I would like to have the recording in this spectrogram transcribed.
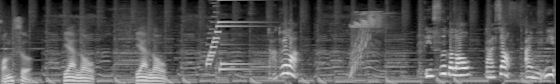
黄色，yellow yellow。答对了。第四个喽，大象艾米丽。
